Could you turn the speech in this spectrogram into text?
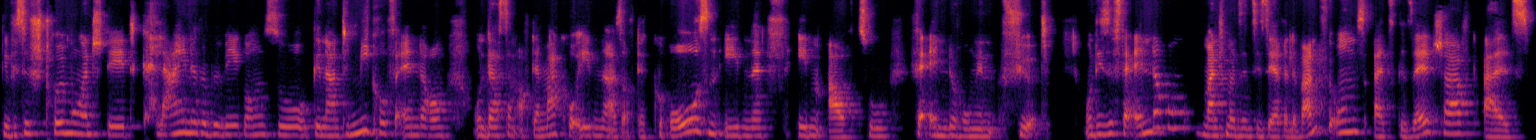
gewisse Strömung entsteht, kleinere Bewegungen, sogenannte Mikroveränderungen und das dann auf der Makroebene, also auf der großen Ebene eben auch zu Veränderungen führt. Und diese Veränderungen, manchmal sind sie sehr relevant für uns als Gesellschaft, als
